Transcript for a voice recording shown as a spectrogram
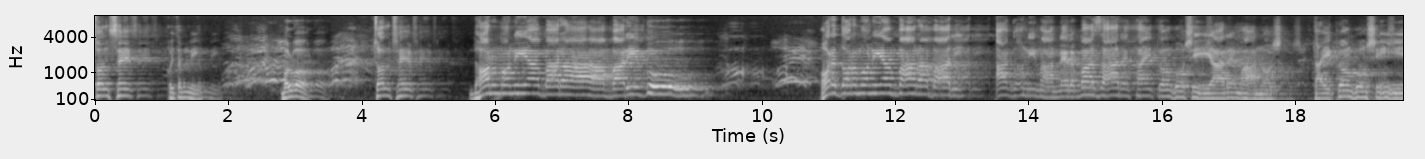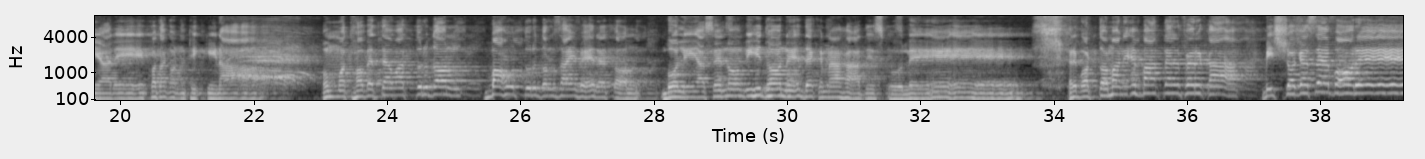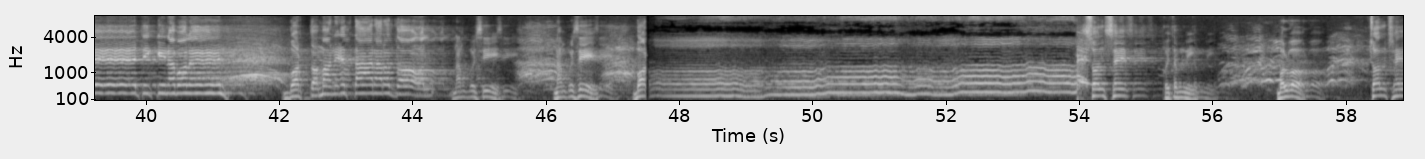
চলছে। কইতাম নি? বলব? চলছে। ধর্ম নিয়া বাড়া বাড়ি গো। ওরে ধর্ম নিয়া বাড়া বাড়ি আগুনি মানের বাজার, তাই কো ঘুষিয়ার মানুষ, তাই কো ঘুষিয়ারে কথা কোন ঠিক কিনা? উম্মত হবে তেওয়াত্তর দল, বাহাত্তর দল যাইবের তল বলি আছে নবী ধনে, দেখ না হাদিস খুলে। বর্তমানে বাতেল ফেরকা বিশ্ব গেছে বরে, ঠিক কিনা বলেন? বর্তমানে তার আর দল, নাম কইছি? নাম কইছি? চলছে। কইতাম নি? বলব? চলছে।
